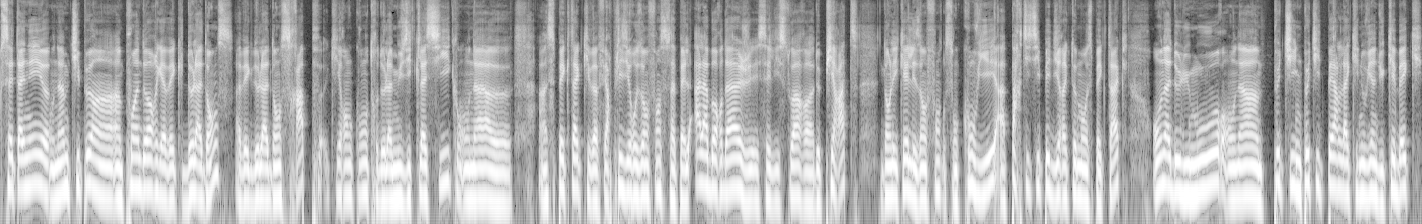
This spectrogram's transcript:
Cette année, euh, on a un petit peu un, point d'orgue avec de la danse, avec de la danse rap qui rencontre de la musique classique. On a euh, un spectacle qui va faire plaisir aux enfants, ça s'appelle À l'abordage et c'est l'histoire euh, de pirates dans lesquels les enfants sont conviés à participer directement au spectacle. On a de l'humour, on a une petite perle là qui nous vient du Québec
